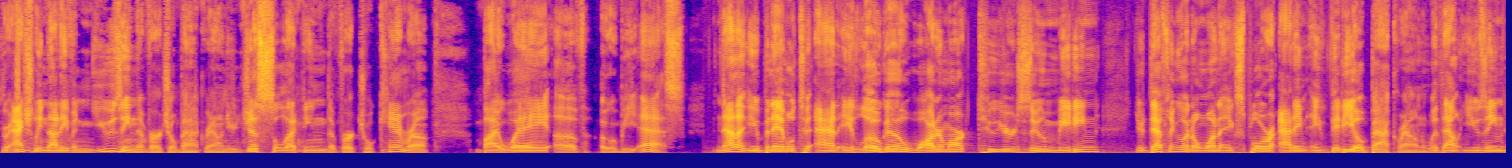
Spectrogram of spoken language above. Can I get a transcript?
You're actually not even using the virtual background. You're just selecting the virtual camera by way of OBS. Now that you've been able to add a logo watermark to your Zoom meeting, you're definitely going to want to explore adding a video background without using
